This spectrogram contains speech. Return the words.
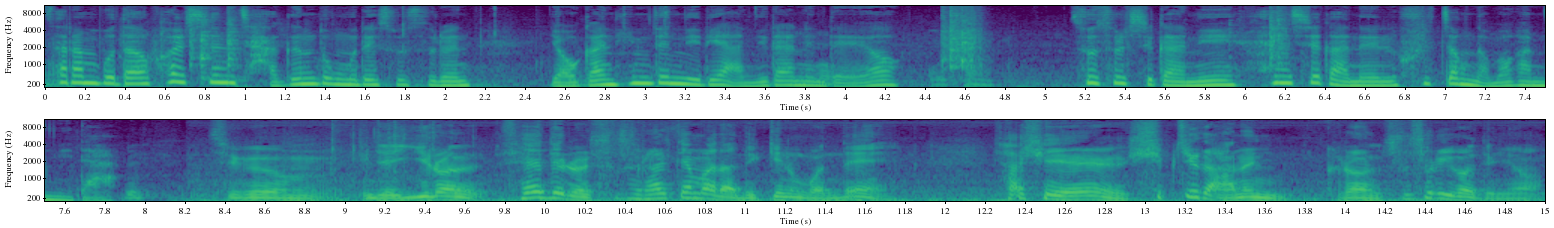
사람보다 훨씬 작은 동물의 수술은 여간 힘든 일이 아니라는데요. 수술 시간이 1시간을 훌쩍 넘어갑니다. 지금 이제 이런 새들을 수술할 때마다 느끼는 건데 사실 쉽지가 않은 그런 수술이거든요.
